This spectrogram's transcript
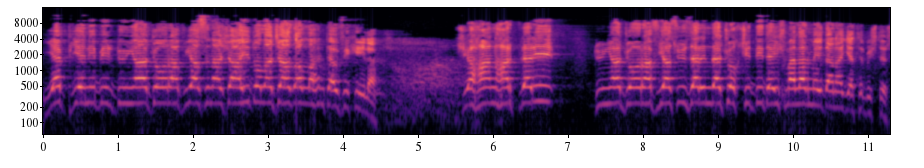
yepyeni bir dünya coğrafyasına şahit olacağız Allah'ın tevfikiyle. Cihan harpleri dünya coğrafyası üzerinde çok ciddi değişmeler meydana getirmiştir.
